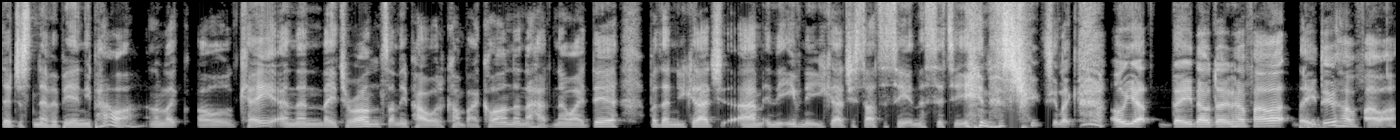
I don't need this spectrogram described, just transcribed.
there'd just never be any power. And I'm like, okay. And then later on, suddenly power would come back on, and I had no idea. But then you could actually, um, in the evening, you could actually start to see it in the city, in the streets. You're like, oh yeah, they now don't have power. They do have power.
